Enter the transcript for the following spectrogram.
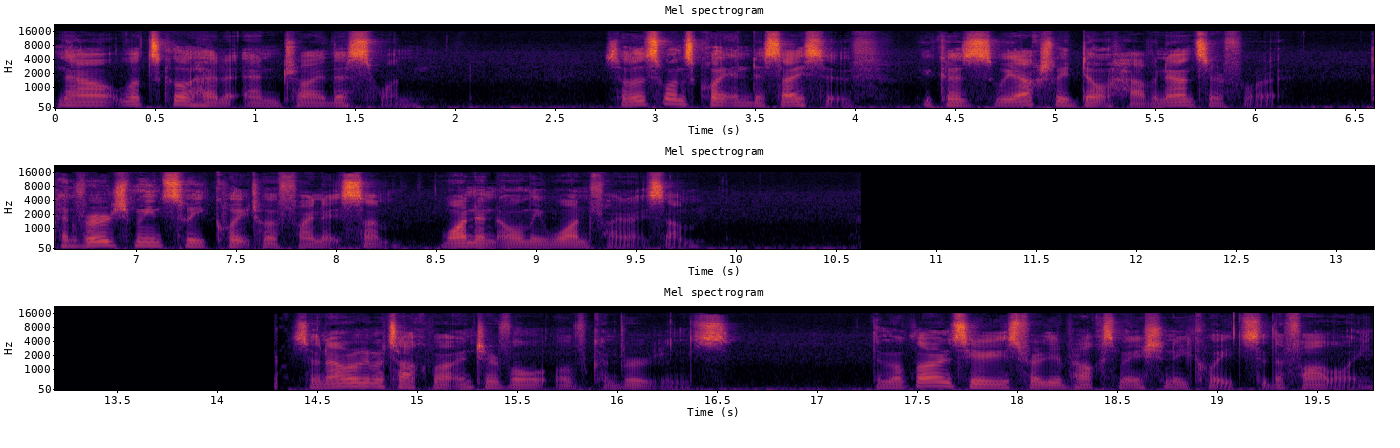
Now let's go ahead and try this one. So this one's quite indecisive because we actually don't have an answer for it. Converge means to equate to a finite sum, one and only one finite sum. So now we're going to talk about interval of convergence. The Maclaurin series for the approximation equates to the following.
